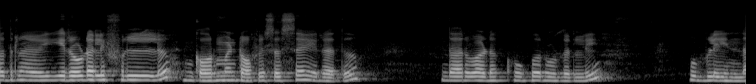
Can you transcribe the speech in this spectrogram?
ಅದ್ರ, ಈ ರೋಡಲ್ಲಿ ಫುಲ್ಲು ಗೌರ್ಮೆಂಟ್ ಆಫೀಸಸ್ಸೇ ಇರೋದು. ಧಾರವಾಡಕ್ಕೆ ಹೋಗೋ ರೋಡಲ್ಲಿ ಹುಬ್ಳಿಯಿಂದ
